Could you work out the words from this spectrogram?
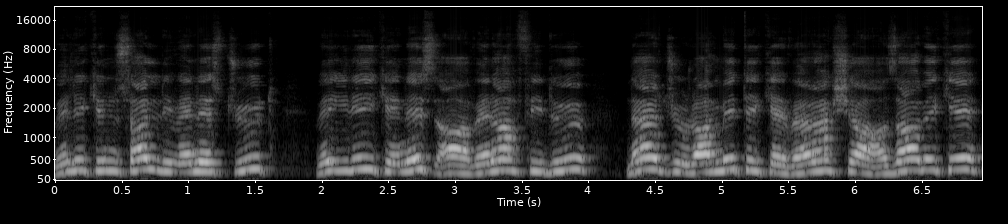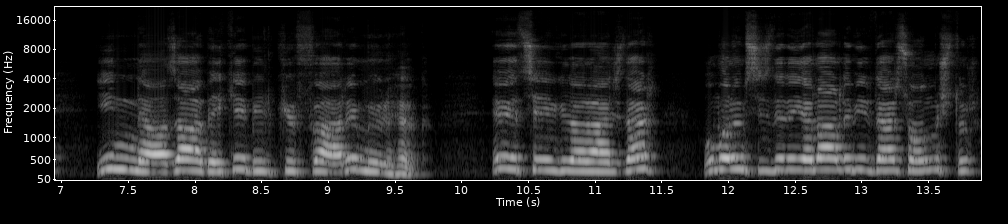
ve leke nusalli ve nescud ve ileyke nes'a ve nahfidü nercu rahmeteke ve nahşa azabeke inne azabeke bil küffari mülhik. Evet sevgili öğrenciler, umarım sizlere yararlı bir ders olmuştur.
